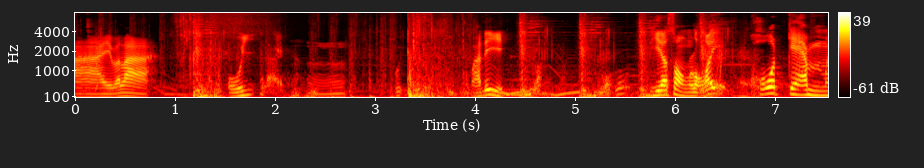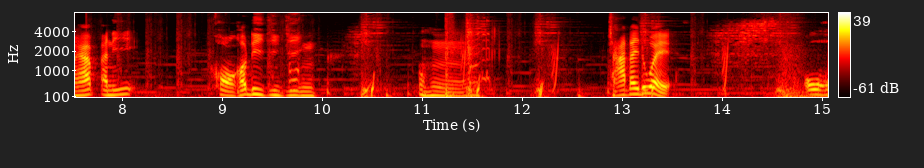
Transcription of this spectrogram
ตายเวลาอุ้ยมาดิทีละสองร้อยโคตรแจมครับ อันนี้ ของเขาดีจริงๆอืชาร์จได้ด้วย โอ้โห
